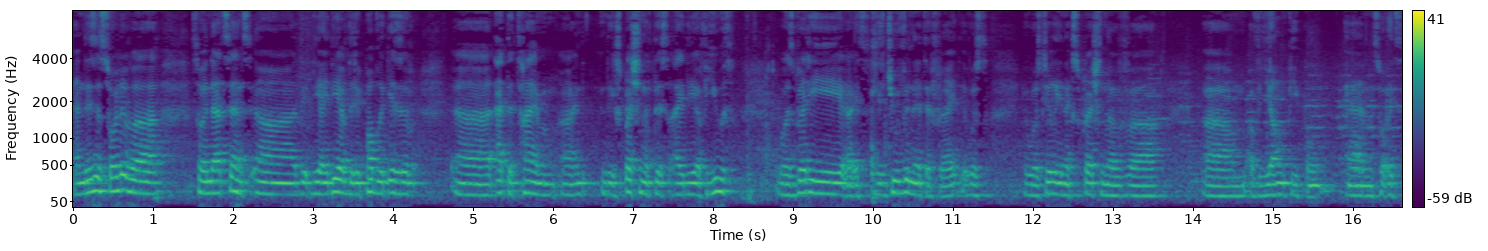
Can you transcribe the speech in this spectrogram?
And this is sort of a, so in that sense, uh, the, the idea of the republic is, a, uh, at the time, uh, in, the expression of this idea of youth, was very, uh, it's rejuvenative, right? It was, it was really an expression of, uh, um, of young people. And so it's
